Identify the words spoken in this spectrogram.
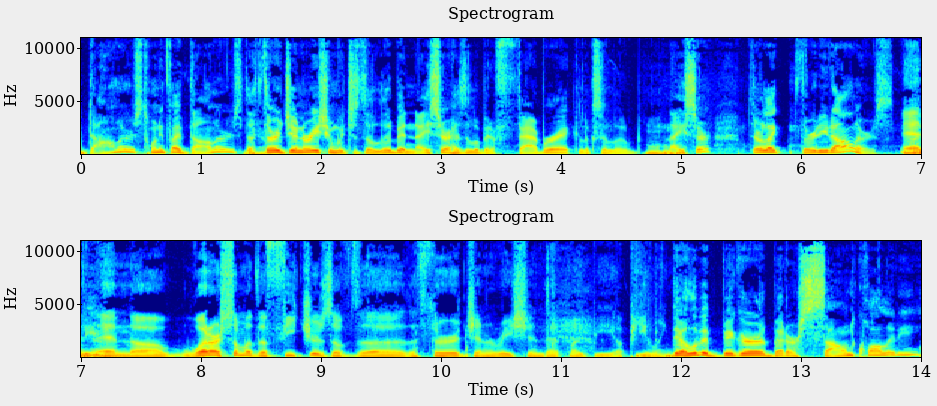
dollars, twenty five dollars. The third generation, which is a little bit nicer, has a little bit of fabric, looks a little nicer. They're like thirty dollars. And and uh, what are some of the features of the the third generation that might be appealing? they're a little bit bigger, better sound quality.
